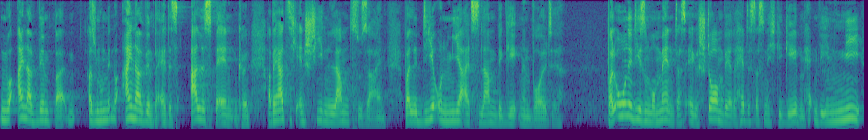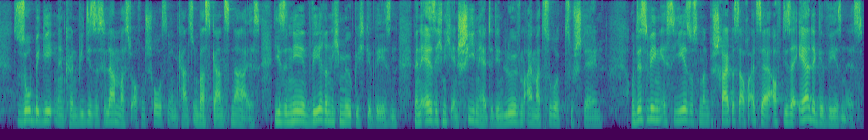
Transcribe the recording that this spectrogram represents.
nur einer Wimper, also nur mit nur einer Wimper, er hätte es alles beenden können. Aber er hat sich entschieden, Lamm zu sein, weil er dir und mir als Lamm begegnen wollte. Weil ohne diesen Moment, dass er gestorben wäre, hätte es das nicht gegeben. Hätten wir ihm nie so begegnen können, wie dieses Lamm, was du auf den Schoß nehmen kannst und was ganz nah ist. Diese Nähe wäre nicht möglich gewesen, wenn er sich nicht entschieden hätte, den Löwen einmal zurückzustellen. Und deswegen ist Jesus, man beschreibt es auch, als er auf dieser Erde gewesen ist,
